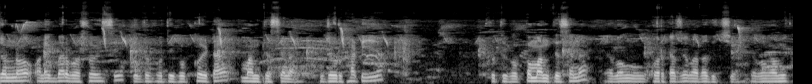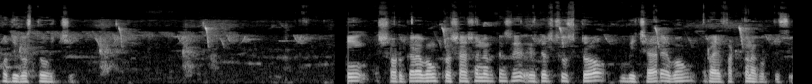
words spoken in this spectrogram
জন্য অনেকবার বসা হয়েছে, কিন্তু প্রতিপক্ষ এটা মানতেছে না। জোর খাটিয়ে প্রতিপক্ষ মানতেছে না এবং ওর কাছে বাধা দিচ্ছে এবং আমি ক্ষতিগ্রস্ত হচ্ছি। সরকার এবং প্রশাসনের কাছে এটার সুষ্ঠু বিচার এবং রায় প্রার্থনা করতেছি।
